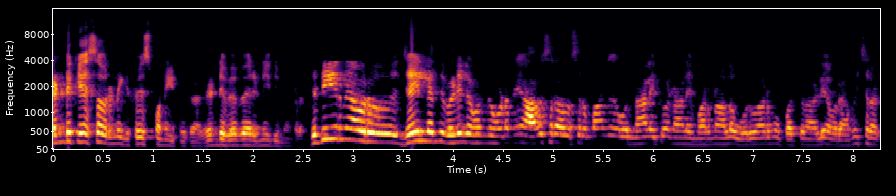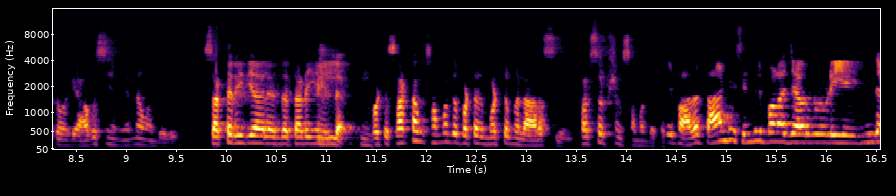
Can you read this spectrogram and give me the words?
ரெண்டு கேஸ் அவர் இன்னைக்கு ஃபேஸ் பண்ணிட்டு இருக்காரு. ரெண்டு வெவ்வேறு நீதிமன்றம் திடீர்னு அவர் ஜெயில இருந்து வெளியில வந்த உடனே அவசர அவசரமாக ஒரு நாளைக்கோ நாளை மறுநாளோ ஒரு வாரமோ பத்து நாளே அவர் அமைச்சராக்க வேண்டிய அவசியம் என்ன வந்தது? சட்ட ரீதியா அதுல எந்த தடையும் இல்ல. பட் சட்டம் சம்பந்தப்பட்டது மட்டுமல்ல அரசியல். பர்செப்ஷன் சம்மந்தப்பட்ட இப்போ அதை தாண்டி செந்தில் பாலாஜி அவர்களுடைய இந்த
